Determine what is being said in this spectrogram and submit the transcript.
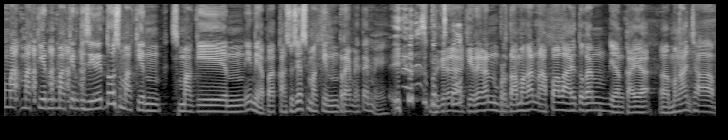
ma- makin makin ke sini tuh semakin semakin ini apa kasusnya semakin remeh temeh Iya, akhirnya kan pertama kan apalah itu kan yang kayak eh, mengancam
